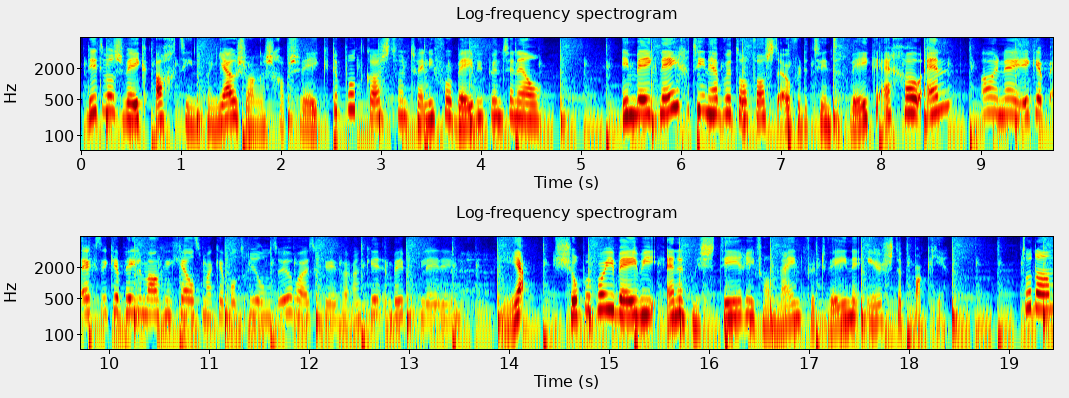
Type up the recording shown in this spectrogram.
Dit was week 18 van jouw zwangerschapsweek, de podcast van 24baby.nl. In week 19 hebben we het alvast over de 20 weken echo en Oh nee, ik heb echt ik heb helemaal geen geld, maar ik heb al 300 euro uitgegeven aan babykleding. ja, shoppen voor je baby en het mysterie van mijn verdwenen eerste pakje. Tot dan!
